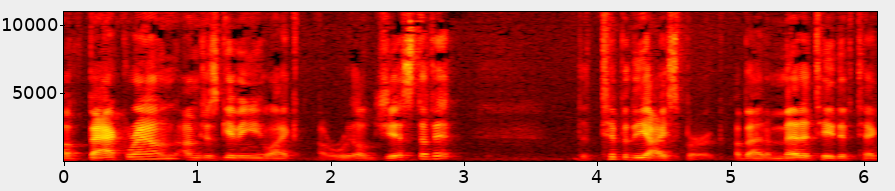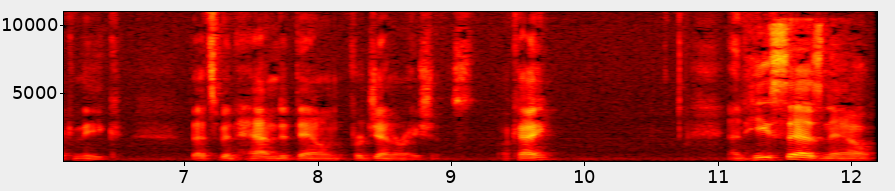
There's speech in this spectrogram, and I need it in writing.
of background. I'm just giving you like a real gist of it the tip of the iceberg about a meditative technique that's been handed down for generations. Okay? And he says now,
